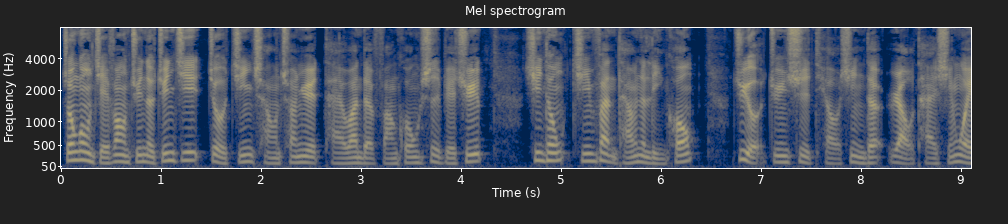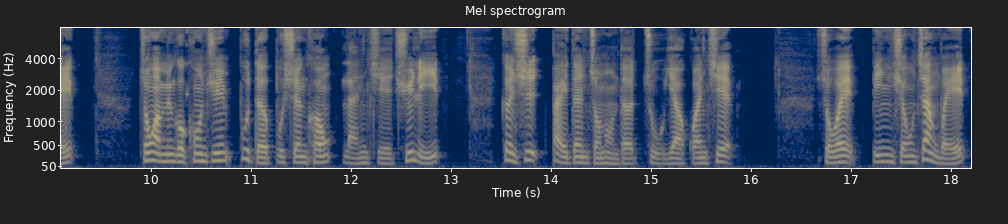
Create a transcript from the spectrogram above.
中共解放军的军机就经常穿越台湾的防空识别区，心通侵犯台湾的领空，具有军事挑衅的绕台行为。中华民国空军不得不升空拦截驱离，更是拜登总统的主要关切。所谓兵凶战危。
